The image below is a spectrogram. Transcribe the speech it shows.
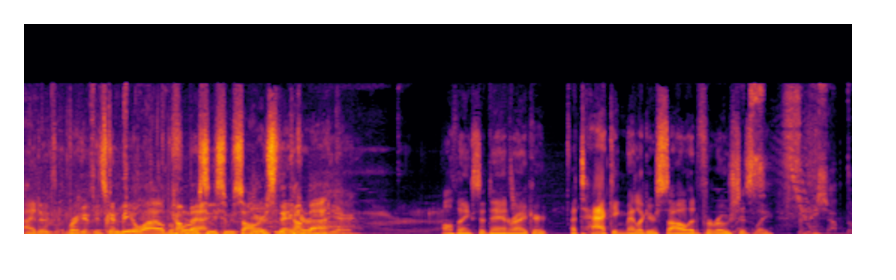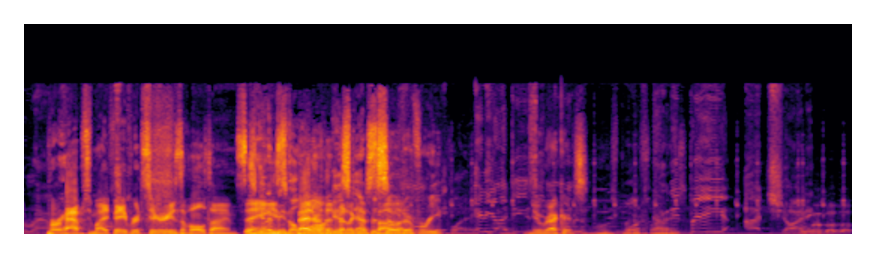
I don't. We're, it's going to be a while before we Comeback. see some solid Here's the snake comeback. around here. All thanks to Dan Ryckert attacking Metal Gear Solid ferociously, Finish up the round. Perhaps my favorite series of all time. This is saying going to he's be the better than longest Metal Gear episode Solid. of replay. Any ideas? New records. Oh, those butterflies. it be? A shining.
